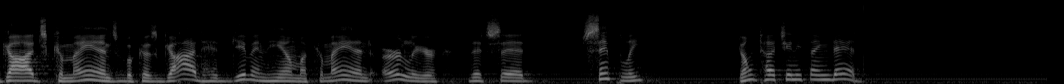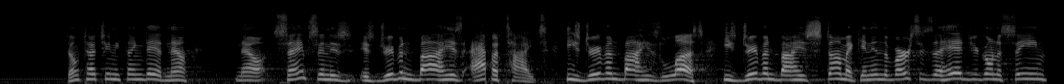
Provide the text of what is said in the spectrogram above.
God's commands because God had given him a command earlier that said simply, don't touch anything dead. Don't touch anything dead. Now, now Samson is, is driven by his appetites. He's driven by his lust. He's driven by his stomach. And in the verses ahead, you're going to see him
